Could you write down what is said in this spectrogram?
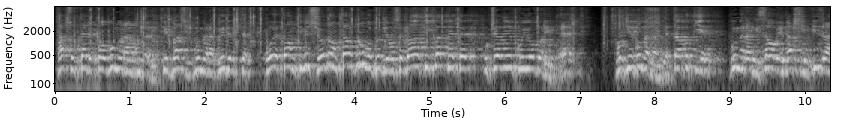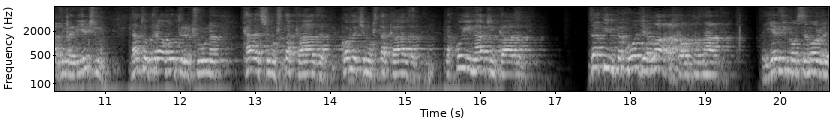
tako tebe kao bumerang udari. Ti baciš bumerang, vidite, ovdje tamo ti misliš, ovdje tamo drugo drugi, on se vrati i klepnete u čelenku i oborite. Eto ti. To ti je bumerang. E, tako ti je bumerang i sa ovim našim izrazima i riječima. Zato treba voditi računa kada ćemo šta kazati, kome ćemo šta kazati, na koji način kazati. Zatim također laž, kao to znate. Sa jezikom se može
